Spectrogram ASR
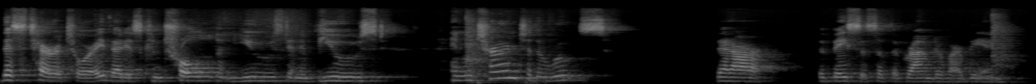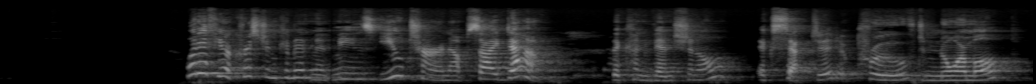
this territory that is controlled and used and abused, and return to the roots that are the basis of the ground of our being. What if your Christian commitment means you turn upside down the conventional, accepted, approved, normal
